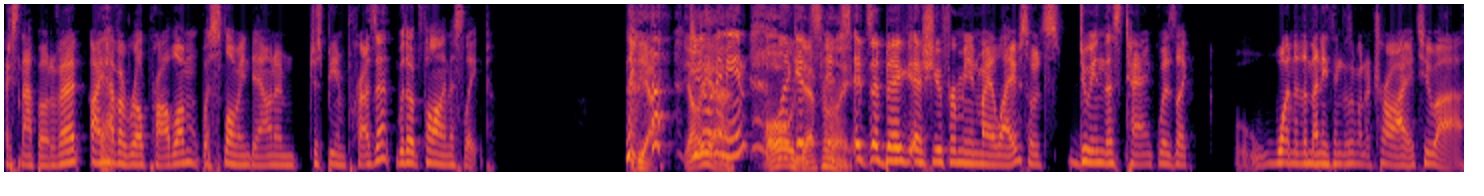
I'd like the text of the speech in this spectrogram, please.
I snap out of it. I have a real problem with slowing down and just being present without falling asleep. Yeah. Do you know what I mean? Oh, like it's, definitely. it's it's a big issue for me in my life. So it's doing this tank was like one of the many things I'm gonna try to uh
